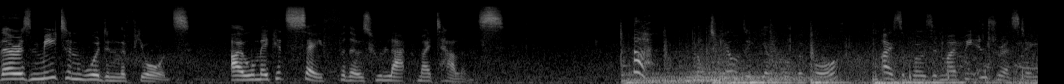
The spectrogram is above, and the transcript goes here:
There is meat and wood in the fjords. I will make it safe for those who lack my talents. Ah, not killed a yokel before. I suppose it might be interesting.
